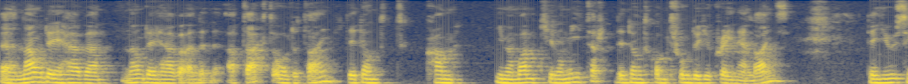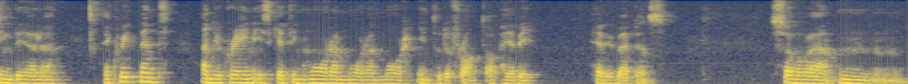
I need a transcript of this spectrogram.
Uh, now they have uh, now they have attacked all the time. They don't come even one kilometer. They don't come through the Ukrainian lines. They're using their uh, equipment, and Ukraine is getting more and more and more into the front of heavy heavy weapons. So uh, mm,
